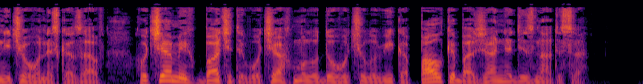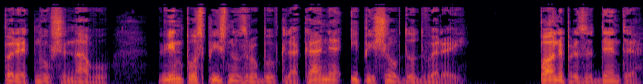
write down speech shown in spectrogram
нічого не сказав, хоча міг бачити в очах молодого чоловіка палке бажання дізнатися. Перетнувши наву, він поспішно зробив клякання і пішов до дверей. Пане президенте,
